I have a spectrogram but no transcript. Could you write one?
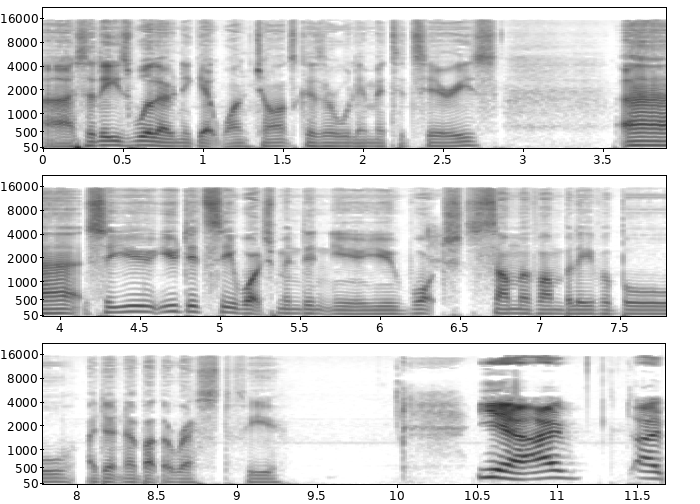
Uh, so these will only get one chance because they're all limited series. Uh, so you you did see Watchmen, didn't you? You watched some of Unbelievable. I don't know about the rest for you. Yeah, I I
